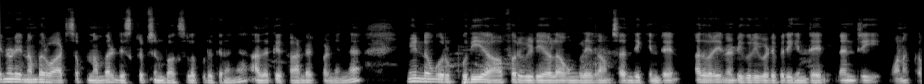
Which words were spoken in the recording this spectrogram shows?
என்னுடைய நம்பர் வாட்ஸ்அப் நம்பர் டிஸ்கிரிப்ஷன் பாக்ஸில் கொடுக்குறேங்க. அதுக்கு காண்டாக்ட் பண்ணுங்கள் மீண்டும் ஒரு புதிய ஆஃபர் வீடியோவில் உங்களை எல்லாம் சந்திக்கின்றேன். அதுவரை நடிகுறி விடைபெறுகின்றேன். நன்றி வணக்கம்.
